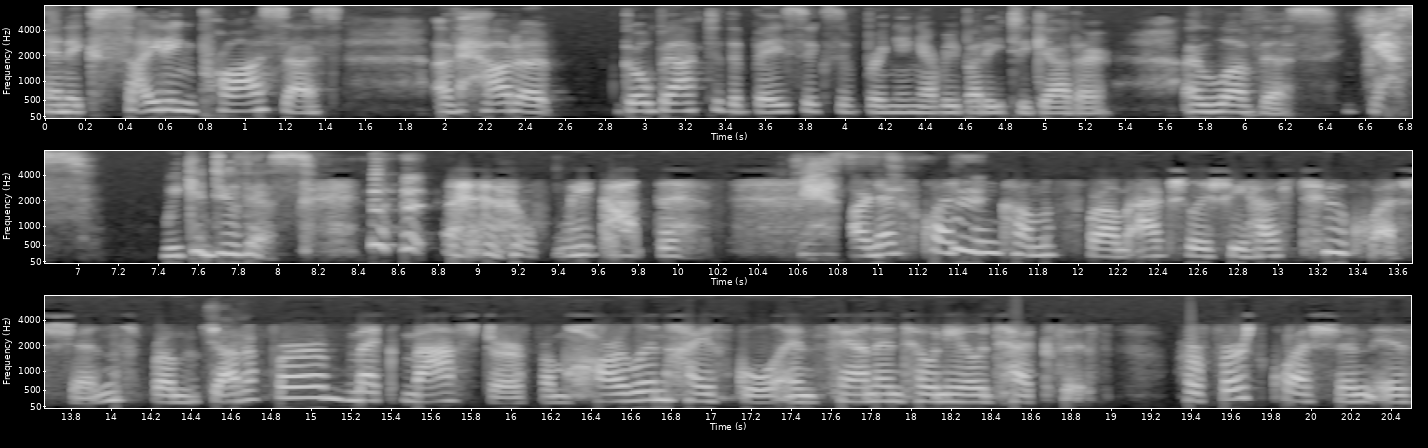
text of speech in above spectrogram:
an exciting process of how to go back to the basics of bringing everybody together. I love this. Yes, we can do this. we got this Yes. Our next question comes from, actually, she has two questions from Jennifer McMaster from Harlan High School in San Antonio, Texas. Her first question is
